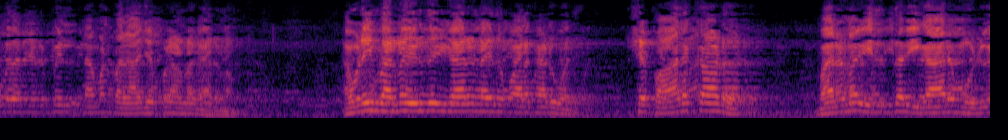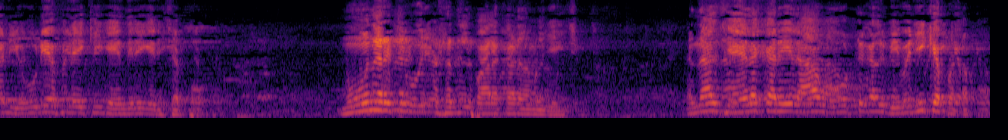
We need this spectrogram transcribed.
ഉപതെരഞ്ഞെടുപ്പിൽ നമ്മൾ പരാജയപ്പെടാനുള്ള കാരണം അവിടെയും ഭരണവിരുദ്ധ വികാരം ഉണ്ടായിരുന്നു പാലക്കാട് പോലെ. പക്ഷെ പാലക്കാട് ഭരണവിരുദ്ധ വികാരം മുഴുവൻ യു ഡി എഫിലേക്ക് കേന്ദ്രീകരിച്ചപ്പോൾ മൂന്നരട്ടി ഭൂരിപക്ഷത്തിൽ പാലക്കാട് നമ്മൾ ജയിച്ചു. എന്നാൽ ചേലക്കരയിൽ ആ വോട്ടുകൾ വിഭജിക്കപ്പെട്ടപ്പോൾ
